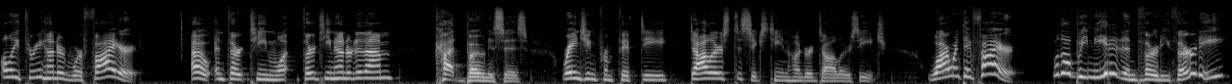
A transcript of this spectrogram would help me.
only 300 were fired. Oh, and 13, 1,300 of them cut bonuses ranging from $50 to $1,600 each. Why weren't they fired? Well, they'll be needed in 3030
